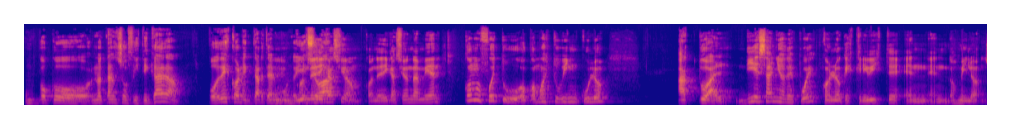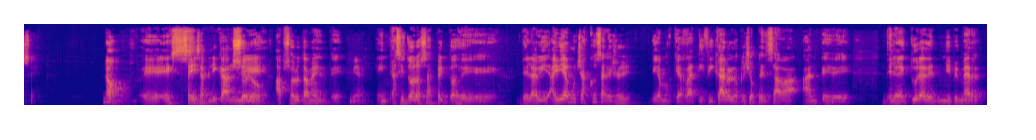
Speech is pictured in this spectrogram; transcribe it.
un poco no tan sofisticada, podés conectarte al mundo. Con dedicación, con dedicación también. ¿Cómo fue tu, o cómo es tu vínculo actual, 10 años después, con lo que escribiste en, 2011? No, eh, es... ¿Seguís aplicándolo? Sí, absolutamente. Bien. En casi todos los aspectos de, la vida. Había muchas cosas que yo, digamos, que ratificaron lo que yo pensaba antes de, la lectura de mi primer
